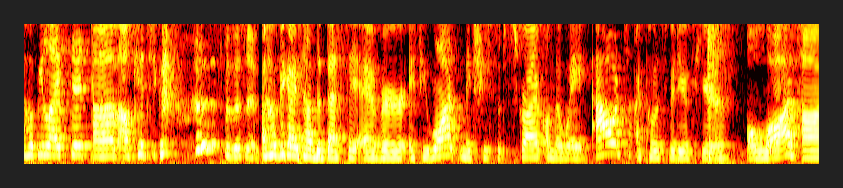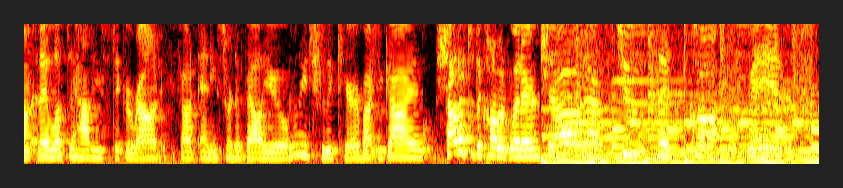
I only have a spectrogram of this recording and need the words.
I hope you liked it. Um, I'll catch you guys. what is this position? I hope you guys have the best day ever. If you want, make sure you subscribe on the way out. I post videos here a lot. Um, and I'd love to have you stick around if you found any sort of value. I really truly care about you guys. Shout out to the comment winner. Shout out to the comment winner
